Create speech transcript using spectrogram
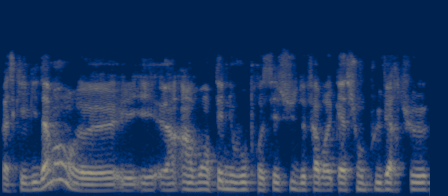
parce qu'évidemment, euh, inventer de nouveaux processus de fabrication plus vertueux,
